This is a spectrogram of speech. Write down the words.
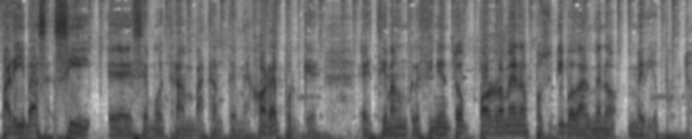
Paribas sí eh, se muestran bastante mejores porque estiman un crecimiento por lo menos positivo de al menos medio punto.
